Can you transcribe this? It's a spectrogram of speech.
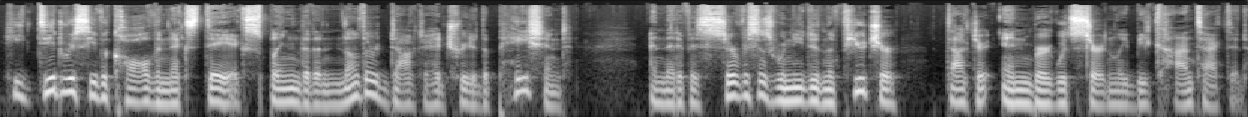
He did receive a call the next day explaining that another doctor had treated the patient and that if his services were needed in the future, Dr. Engberg would certainly be contacted.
